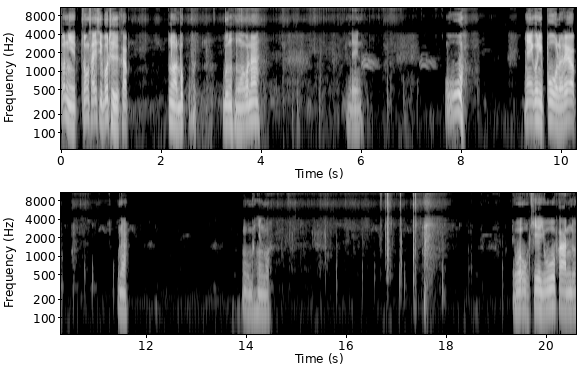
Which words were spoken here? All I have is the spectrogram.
ต้นนี้สงสัยสิบ่ถือครับหยอดบกดบิ่งหัวก็นะเป็นเด่นโอ้ใหญ่กว่านี่โป้เลยครับนะโอ้ไม่เห็นบ่ถือว่าโอเคอยู่ผ่านอยู่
